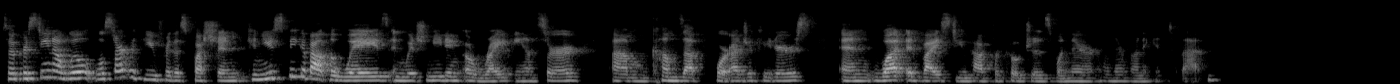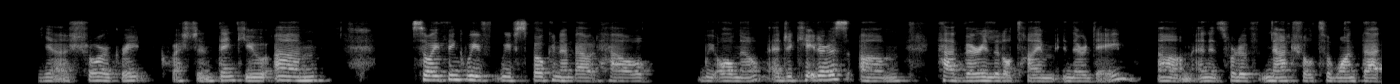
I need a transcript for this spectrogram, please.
so Christina, we'll, we'll start with you for this question. Can you speak about the ways in which needing a right answer um, comes up for educators? And what advice do you have for coaches when they're when they're running into that? Yeah sure. Great question. Thank you. Um, so i think we've we've spoken about how we all know educators um, have very little time in their day um, and it's sort of natural to want that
